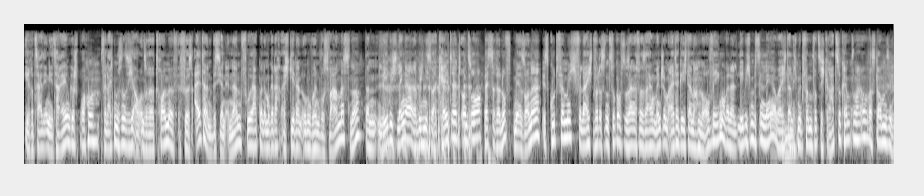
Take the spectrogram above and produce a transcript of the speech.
Ihre Zeit in Italien gesprochen. Vielleicht müssen sich auch unsere Träume fürs Alter ein bisschen ändern. Früher hat man immer gedacht, ich gehe dann irgendwo hin, wo es warm ist. Ne? Dann lebe ich länger, dann bin ich nicht so erkältet und so. Bessere Luft, mehr Sonne ist gut für mich. Vielleicht wird es in Zukunft so sein, dass wir sagen, Mensch, im Alter gehe ich dann nach Norwegen, weil da lebe ich ein bisschen länger, weil ich mhm. dann nicht mit 45 Grad zu kämpfen habe. Was glauben Sie?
